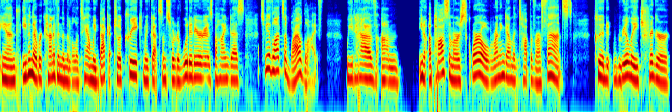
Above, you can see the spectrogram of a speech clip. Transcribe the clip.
And even though we're kind of in the middle of town, we back up to a creek and we've got some sort of wooded areas behind us. So we have lots of wildlife. We'd have um, you know, a possum or a squirrel running down the top of our fence could really trigger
